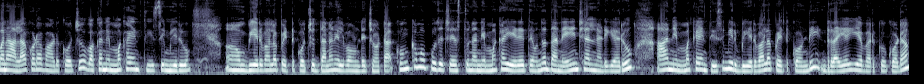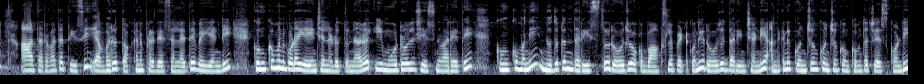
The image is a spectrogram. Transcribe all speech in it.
మనం అలా కూడా వాడుకోవచ్చు. ఒక నిమ్మకాయని తీసి మీరు బీరువాలో పెట్టుకోవచ్చు. ధన నిల్వ ఉండే చోట కుంకుమ పూజ చేస్తున్న నిమ్మకాయ ఏదైతే ఉందో దాన్ని ఏం చేయాలని అడిగారు? ఆ నిమ్మకాయని తీసి మీరు బీరువాలో పెట్టుకోండి. డ్రై అయ్యే వరకు కూడా ఆ తర్వాత తీసి ఎవరు తొక్కని ప్రదేశంలో అయితే వేయండి. కుంకుమను కూడా ఏం చేయాలని అడుగుతున్నారు? ఈ మూడు రోజులు చేసిన వారైతే కుంకుమని నుదుటను ధరిస్తూ రోజు ఒక బాక్స్లో పెట్టుకొని రోజు ధరించండి. అందుకని కొంచెం కొంచెం కుంకుమతో చేసుకోండి.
